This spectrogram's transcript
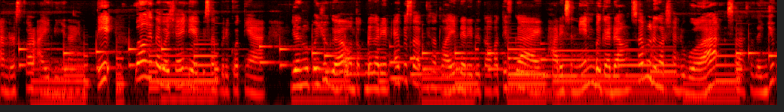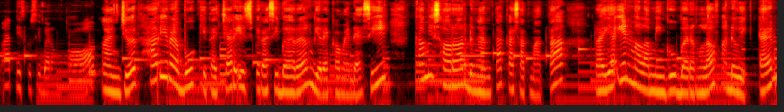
underscore ID. Nanti bakal kita bacain di episode berikutnya. Jangan lupa juga untuk dengerin episode-episode lain dari The Talkative Guy. Hari Senin begadang sambil dengar candu bola, Selasa dan Jumat diskusi bareng Talk. Lanjut, hari Rabu kita cari inspirasi bareng di rekomendasi, Kamis horor dengan tak kasat mata, rayain malam minggu bareng Love on the Weekend,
